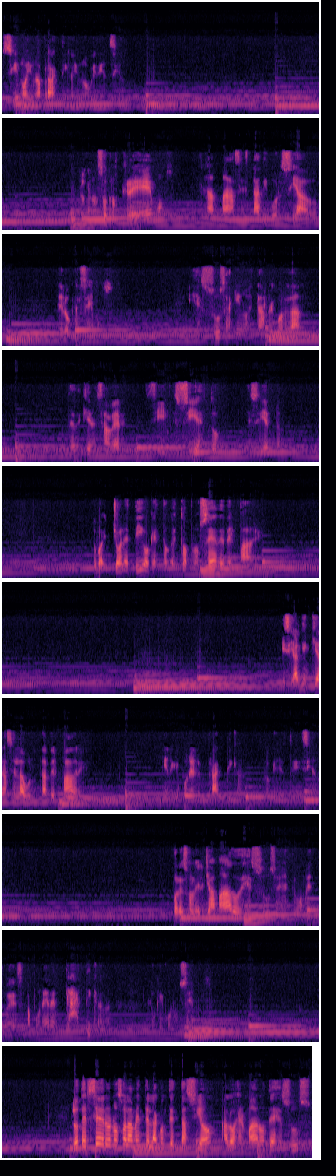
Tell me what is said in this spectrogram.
si no hay una práctica y una obediencia. Lo que nosotros creemos jamás está divorciado de lo que hacemos. Y Jesús aquí nos está recordando. Ustedes quieren saber si, si esto es cierto. Yo les digo que esto, esto procede del Padre. Y si alguien quiere hacer la voluntad del Padre, tiene que ponerlo en práctica, lo que yo estoy diciendo. Por eso el llamado de Jesús en este momento es a poner en práctica Lo tercero, no solamente la contestación a los hermanos de Jesús,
